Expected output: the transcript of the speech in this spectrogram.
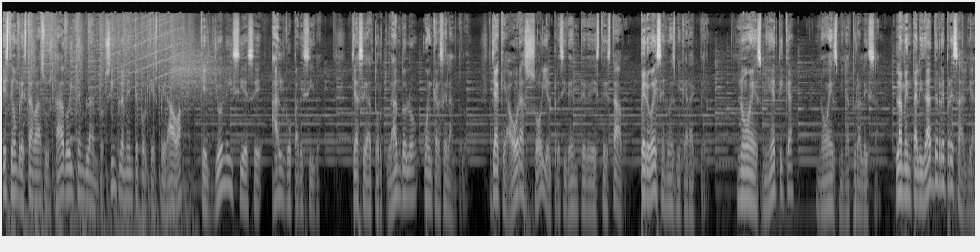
este hombre estaba asustado y temblando simplemente porque esperaba que yo le hiciese algo parecido, ya sea torturándolo o encarcelándolo, ya que ahora soy el presidente de este estado. Pero ese no es mi carácter, no es mi ética, no es mi naturaleza. La mentalidad de represalia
